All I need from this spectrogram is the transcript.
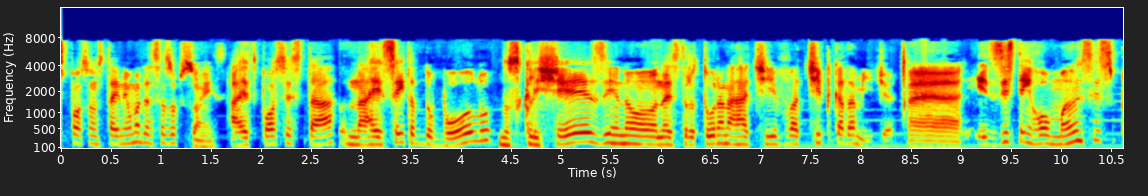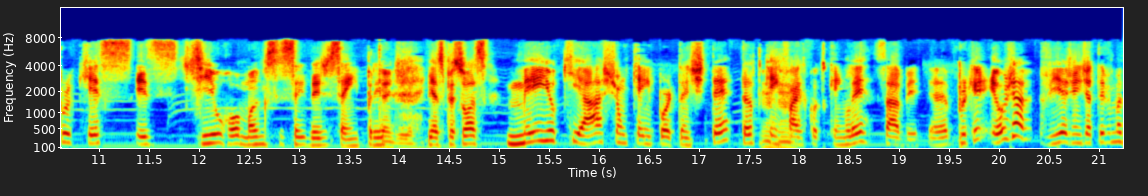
resposta não está em nenhuma dessas opções. A resposta está na receita do bolo, nos clichês e no- na estrutura narrativa típica da mídia. É. Existem romances porque existiu romance desde sempre. Entendi. E as pessoas meio que acham que é importante ter, tanto quem Uhum. faz quanto quem lê, sabe? É, porque eu já vi, a gente já teve uma,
